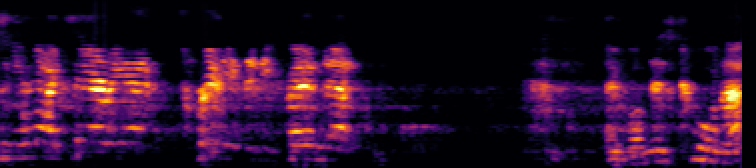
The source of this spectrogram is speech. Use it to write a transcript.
Into the right area. Credit the defender. They've won this corner.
